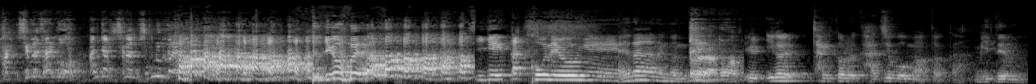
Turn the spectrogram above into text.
닥치면 살고 안 닥치면 죽는 거야. 이거 뭐야? 이게 딱 그 내용에 해당하는 건데 네, 나도 이- 이걸 자기 거를 가지고 오면 어떨까? 믿음.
